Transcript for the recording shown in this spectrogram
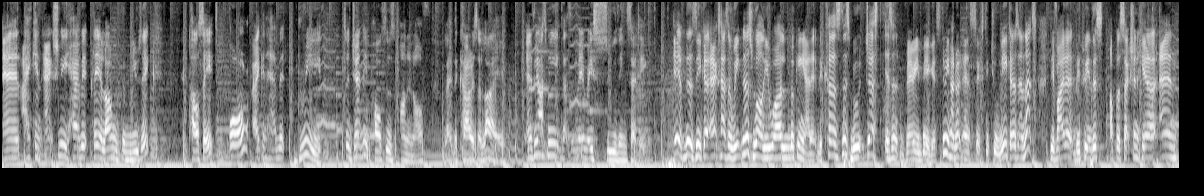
And I can actually have it play along with the music and pulsate, or I can have it breathe. So it gently pulses on and off like the car is alive. And if you ask me, that's a very, very soothing setting. If the Zeekr X has a weakness, well, you are looking at it because this boot just isn't very big. It's 362 liters and that's divided between this upper section here and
